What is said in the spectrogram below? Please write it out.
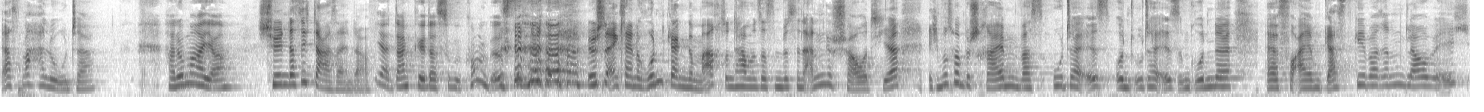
Erstmal Hallo Uta. Hallo Maja. Schön, dass ich da sein darf. Ja, danke, dass du gekommen bist. wir haben schon einen kleinen Rundgang gemacht und haben uns das ein bisschen angeschaut hier. Ich muss mal beschreiben, was Uta ist. Und Uta ist im Grunde äh, vor allem Gastgeberin, glaube ich.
